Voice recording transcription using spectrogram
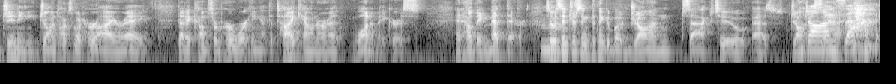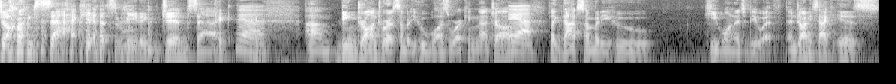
ginny john talks about her ira that it comes from her working at the tie counter at wanamaker's and how they met there so it's interesting to think about john sack too as john, John sack. Sack. john sack yes meeting gin sack Yeah. um, being drawn to her as somebody who was working that job. Yeah. Like that's somebody who he wanted to be with. And Johnny Sack is,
